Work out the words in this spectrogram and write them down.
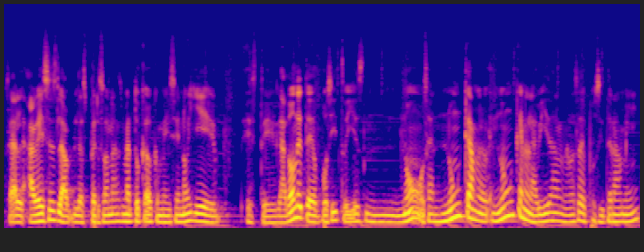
O sea, a veces las personas me ha tocado que me dicen, oye, este, ¿a dónde te deposito? Y es, no, o sea, nunca, nunca en la vida me vas a depositar a mí,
